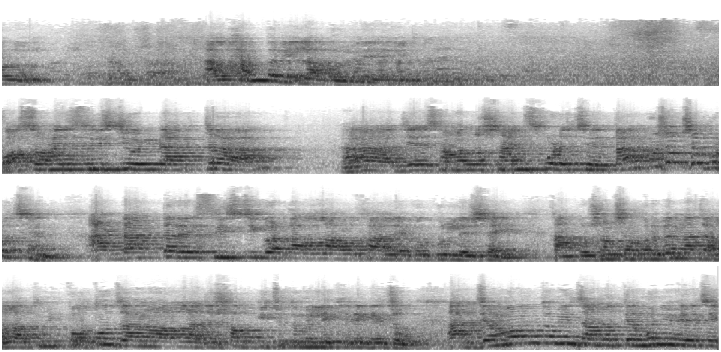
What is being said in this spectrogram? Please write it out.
বলুন। আলহামদুলিল্লাহ বলবে। অসহায় সৃষ্টি ওই ডাক্তার হ্যাঁ যে সামান্য সায়েন্স পড়েছে, তার প্রশংসা করছেন। আর ডাক্তারের সৃষ্টিকর্তা আল্লাহ তার প্রশংসা করবেন না যে আল্লাহ, তুমি কত জানো আল্লাহ যে সবকিছু তুমি লিখে রেখেছো। আর যেমন তুমি জানো, তেমনই হয়েছে।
